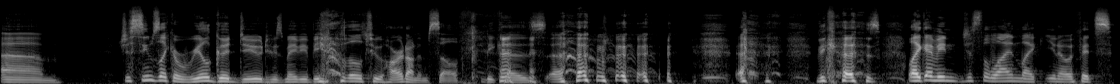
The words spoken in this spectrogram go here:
Um, just seems like a real good dude who's maybe being a little too hard on himself because um, because like I mean just the line like you know if it's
